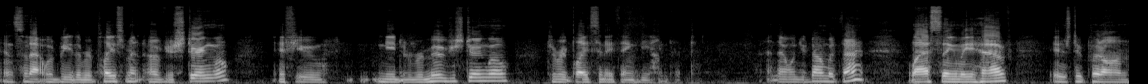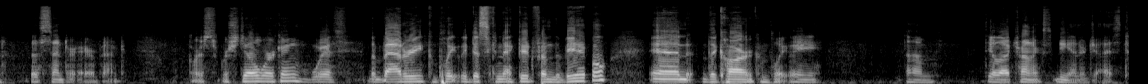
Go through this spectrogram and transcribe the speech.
And so that would be the replacement of your steering wheel if you need to remove your steering wheel to replace anything behind it. And then when you're done with that, last thing we have is to put on the center airbag. Of course, we're still working with the battery completely disconnected from the vehicle and the car completely, um, the electronics de-energized.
